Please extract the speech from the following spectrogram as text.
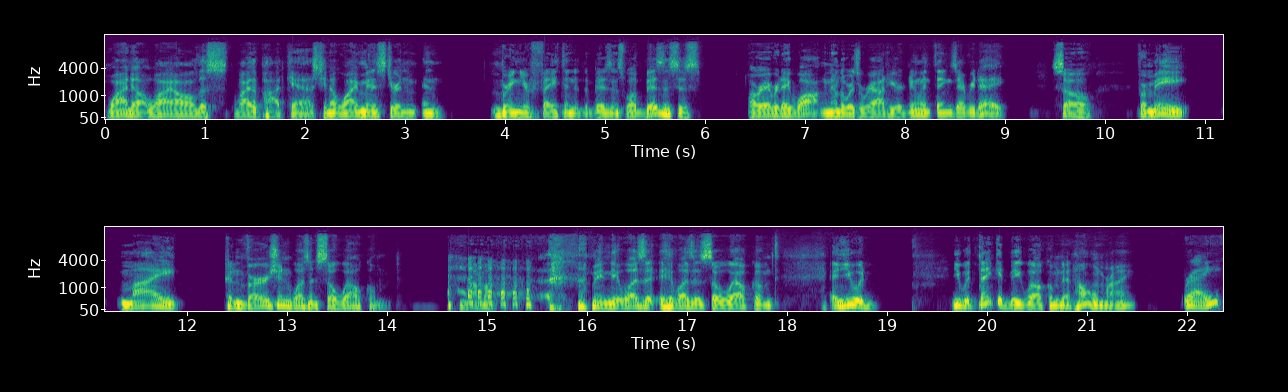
why do why all this why the podcast? You know, why minister and, and bring your faith into the business? Well, business is our everyday walk. In other words, we're out here doing things every day. So for me, my conversion wasn't so welcomed I mean, it wasn't it wasn't so welcomed, and you would you would think it'd be welcomed at home, right? Right.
